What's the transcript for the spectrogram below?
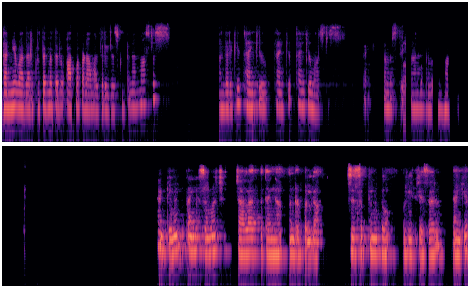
ధన్యవాదాలు కృతజ్ఞతలు ఆత్మ ప్రణామాలు తెలియజేసుకుంటున్నాను మాస్టర్స్. అందరికీ thank you thank you thank you masters. Thank you. నమస్తే. ఆనందం. Thank you ma'am thank you so much చాలా అద్భుతంగా వండర్ఫుల్గా శిశక్తంతో రీడ్ చేశారు. Thank you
